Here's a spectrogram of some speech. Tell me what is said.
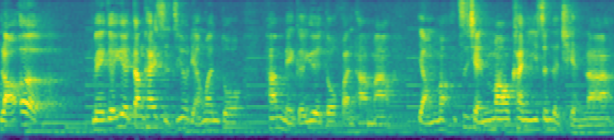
老二。每个月刚开始只有两万多，他每个月都还他妈养猫之前猫看医生的钱啦、啊，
